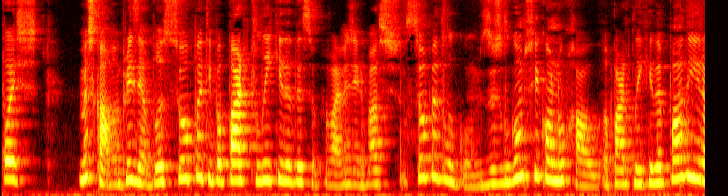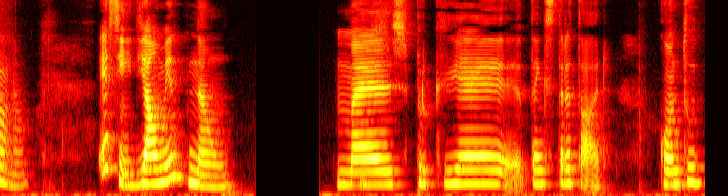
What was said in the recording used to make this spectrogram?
Pois, Mas calma, por exemplo, a sopa, tipo a parte líquida da sopa. Vai, imagina, fazes sopa de legumes. Os legumes ficam no ralo. A parte líquida pode ir ou não? é assim, idealmente não. Mas porque é, tem que se tratar. Contudo,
